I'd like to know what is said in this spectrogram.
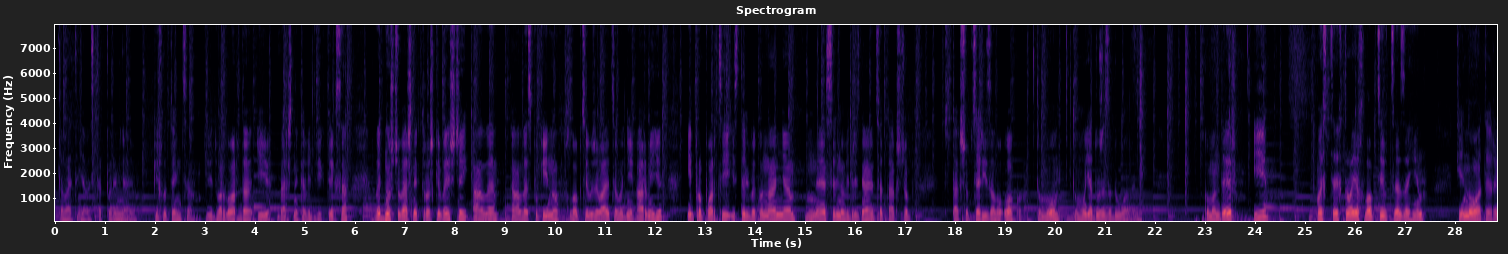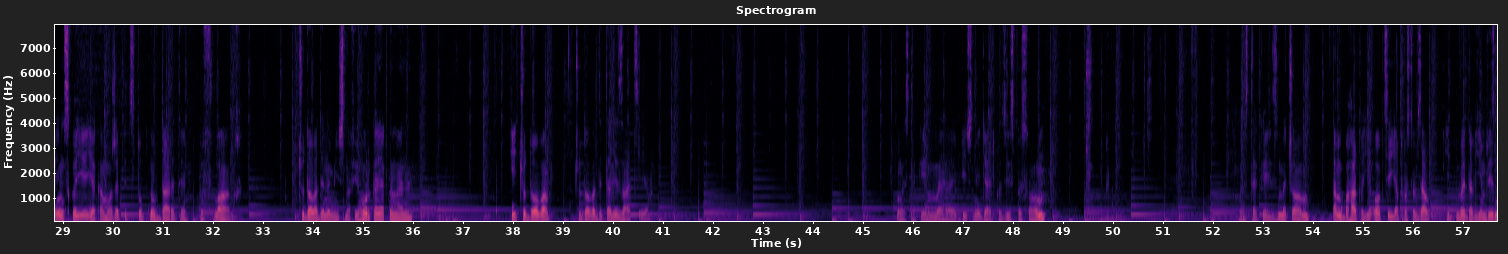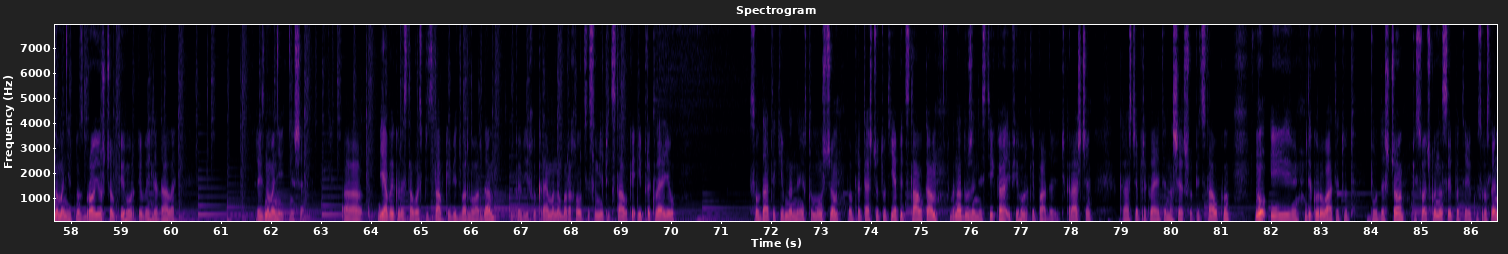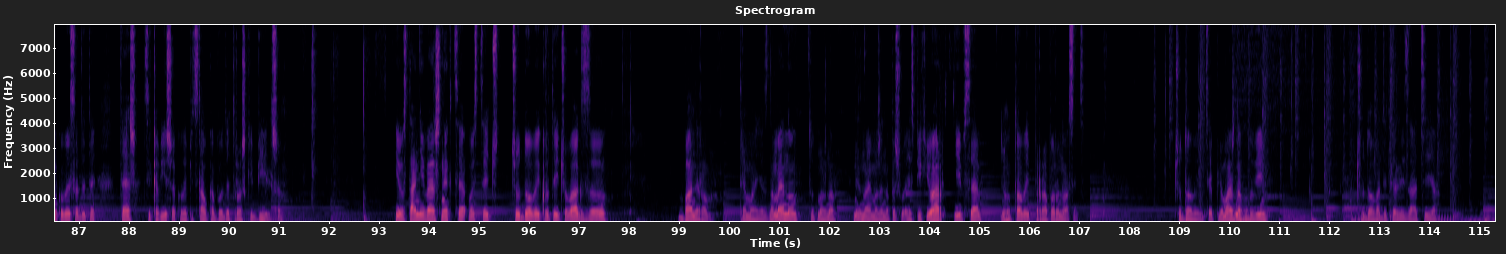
Давайте я ось так порівняю піхотинця від Варлорда і вершника від Віктрікса. Видно, що вершник трошки вищий, але, але спокійно хлопці вживаються в одній армії, і пропорції і стиль виконання не сильно відрізняються, так щоб, так, щоб це різало око. Тому, тому я дуже задоволений. Командир і ось цих троє хлопців це загін кіноти римської, яка може підступно вдарити у фланг. Чудова динамічна фігурка, як на мене. І чудова, чудова деталізація. Ось такий мега епічний дядько зі списом. Ось такий з мечом. Там багато є опцій, я просто взяв і видав їм різноманітну зброю, щоб фігурки виглядали різноманітніше. Я використав ось підставки від Варлорда, купив їх окремо на барахолці, самі підставки, і приклеїв солдатиків на них, тому що, попри те, що тут є підставка, вона дуже нестійка і фігурки падають. Краще, краще приклеїти на ширшу підставку. Ну і декорувати тут буде що, пісочку насипати, якусь рослинку висадити. Теж цікавіше, коли підставка буде трошки більша. І останній вершник це ось цей чудовий крутий чувак з банером. Тримає знамено. Тут можна, не знаю, може напишу SPQR і все, готовий прапороносець. Чудовий цей плюмаж на голові. Чудова деталізація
